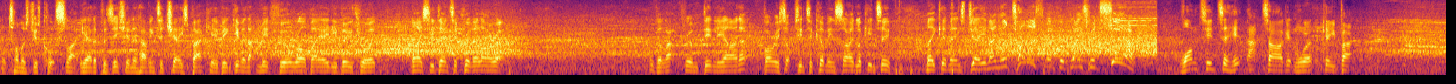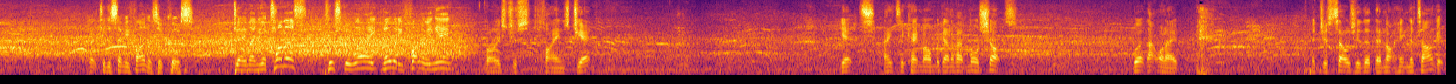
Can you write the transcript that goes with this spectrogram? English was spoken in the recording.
Well, Thomas just caught slightly out of position and having to chase back here, being given that midfield role by Aidy Boothroyd. Nicely done to Crivellaro. Overlap from Dinliana. Boris opting to come inside, looking to make amends. Jay Emmanuel-Thomas went for placement. Sawyer wanted to hit that target and work the keeper. Back to the semi-finals, of course. Jay Emmanuel-Thomas pushed away. Nobody following in. Boris just finds Jet. Yet ATK Mohun Bagan have had more shots. Work that one out. it just tells you that they're not hitting the target.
